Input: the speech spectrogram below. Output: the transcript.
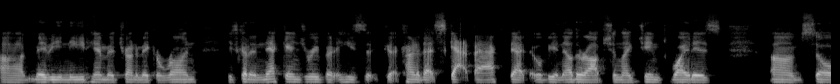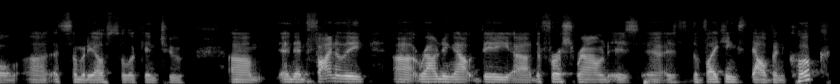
uh, maybe need him at trying to make a run. He's got a neck injury, but he's kind of that scat back that will be another option like James White is. Um, so uh, that's somebody else to look into. Um, and then finally, uh, rounding out the uh, the first round is, uh, is the Vikings' Dalvin Cook,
